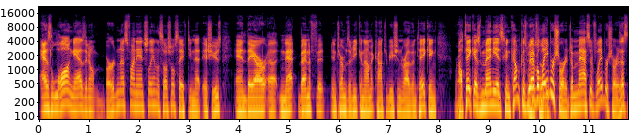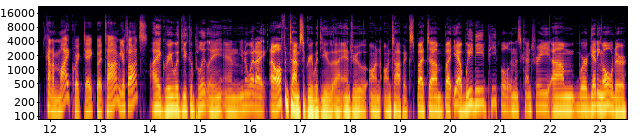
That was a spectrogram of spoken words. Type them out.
as long as they don't burden us financially in the social safety net issues, and they are uh, net benefit in terms of economic contribution rather than taking. I'll take as many as can come because we have a labor shortage, a massive labor shortage. That's kind of my quick take. But Tom, your thoughts? I agree with you completely, and you know what? I, I oftentimes agree with you, uh, Andrew, on on topics. But um, but yeah, we need people in this country. Um, we're getting older.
